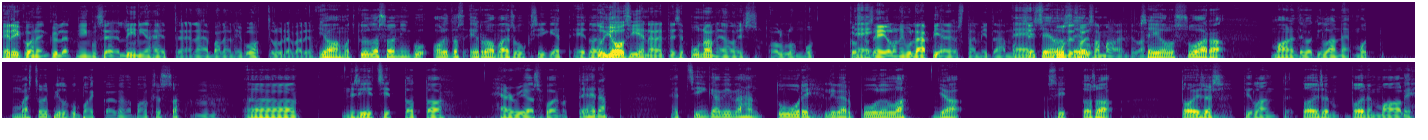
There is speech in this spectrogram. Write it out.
Erikoinen kyllä, että niinku se linja heittelee näin paljon niinku otteluiden välillä. joo, mut kyllä tossa on niinku, oli tossa eroavaisuuksiakin, että ei toi No joo, siihen näin, että ei se punainen olisi ollut, mut, koska Ei. se ei ollut niinku läpiä jostain mitään, mutta siis se muuten se se, oli samanlainen tilanne. se ei ollut suora maalintekotilanne, mutta mun mielestä se oli pilkun paikka joka tapauksessa. mm. Öö, niin siitä sitten tota, Harry olisi voinut tehdä. Et siinä kävi vähän tuuri Liverpoolilla ja sitten tuossa toisessa tilante- toisen, toinen maali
